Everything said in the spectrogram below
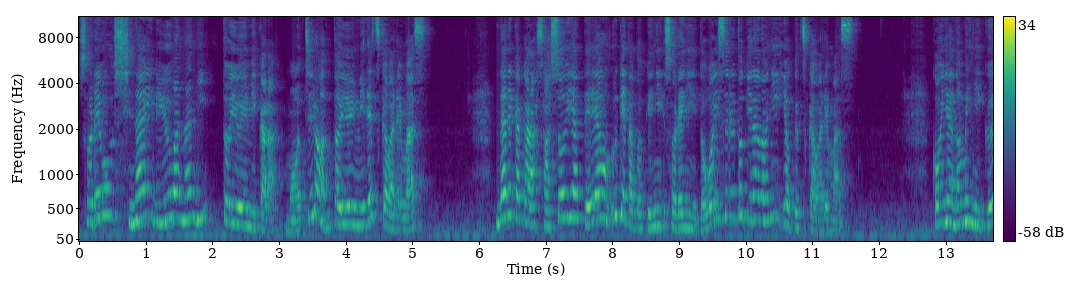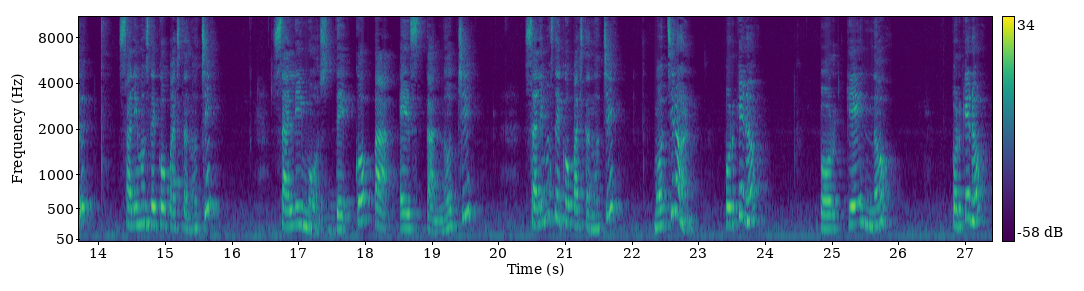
それをしない理由は何という意味から、もちろんという意味で使われます。誰かから誘いや提案を受けた時にそれに同意する時などによく使われます。今夜飲みに行く Salimos de copa esta noche? Salimos de copa esta noche? Salimos de copa esta noche? もちろん。¿Por qué no? ¿Por qué no? ¿Por qué no?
